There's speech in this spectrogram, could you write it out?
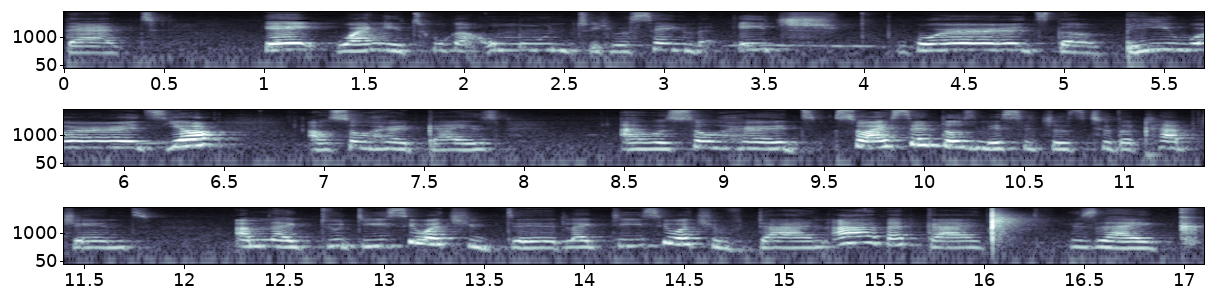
that. Yay, wangithuka umuntu. He was saying the H words, the B words. Yeah, I also heard guys I was so hurt. So I sent those messages to the club gent. I'm like, dude, do you see what you did? Like, do you see what you've done? Ah, that guy. He's like,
